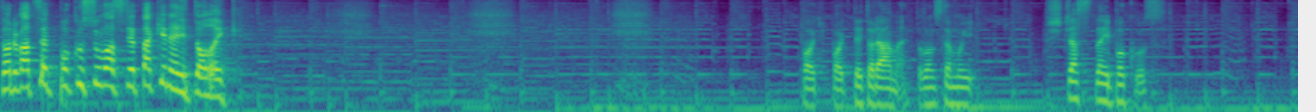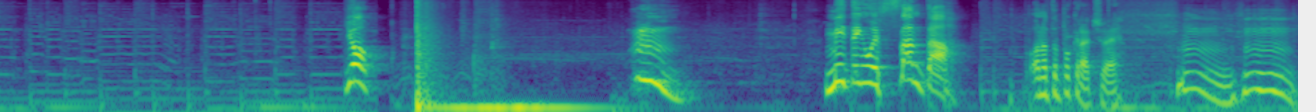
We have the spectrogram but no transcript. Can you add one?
Sto dvacet pokusů vlastně taky není tolik. Pojď, pojď, teď to dáme. Tohle je můj šťastný pokus. Jo! Mm. Meeting with Santa! Ono to pokračuje. Hmm, hmm.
